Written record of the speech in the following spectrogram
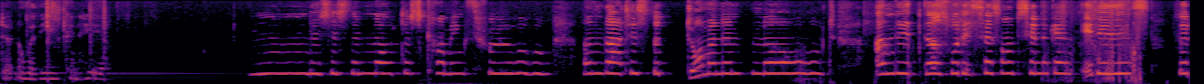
don't know whether you can hear this is the note that's coming through, and that is the dominant note. And it does what it says on tin again. It is the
